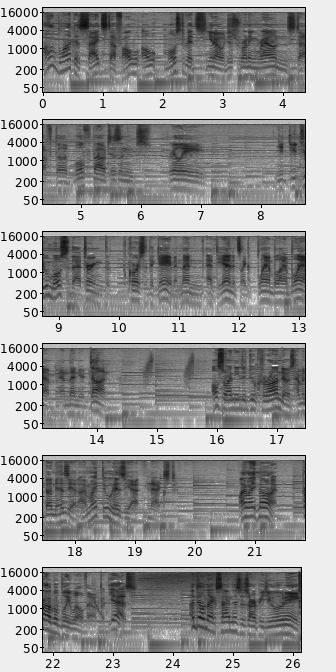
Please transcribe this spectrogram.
All of Blanca's side stuff, all, all, most of it's, you know, just running around and stuff. The wolf bout isn't really... You, you do most of that during the course of the game, and then at the end it's like blam, blam, blam, and then you're done. Also, I need to do Kurando's. Haven't done his yet. I might do his yet next. I might not. Probably will, though. But yes. Until next time, this is RPGLoony.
